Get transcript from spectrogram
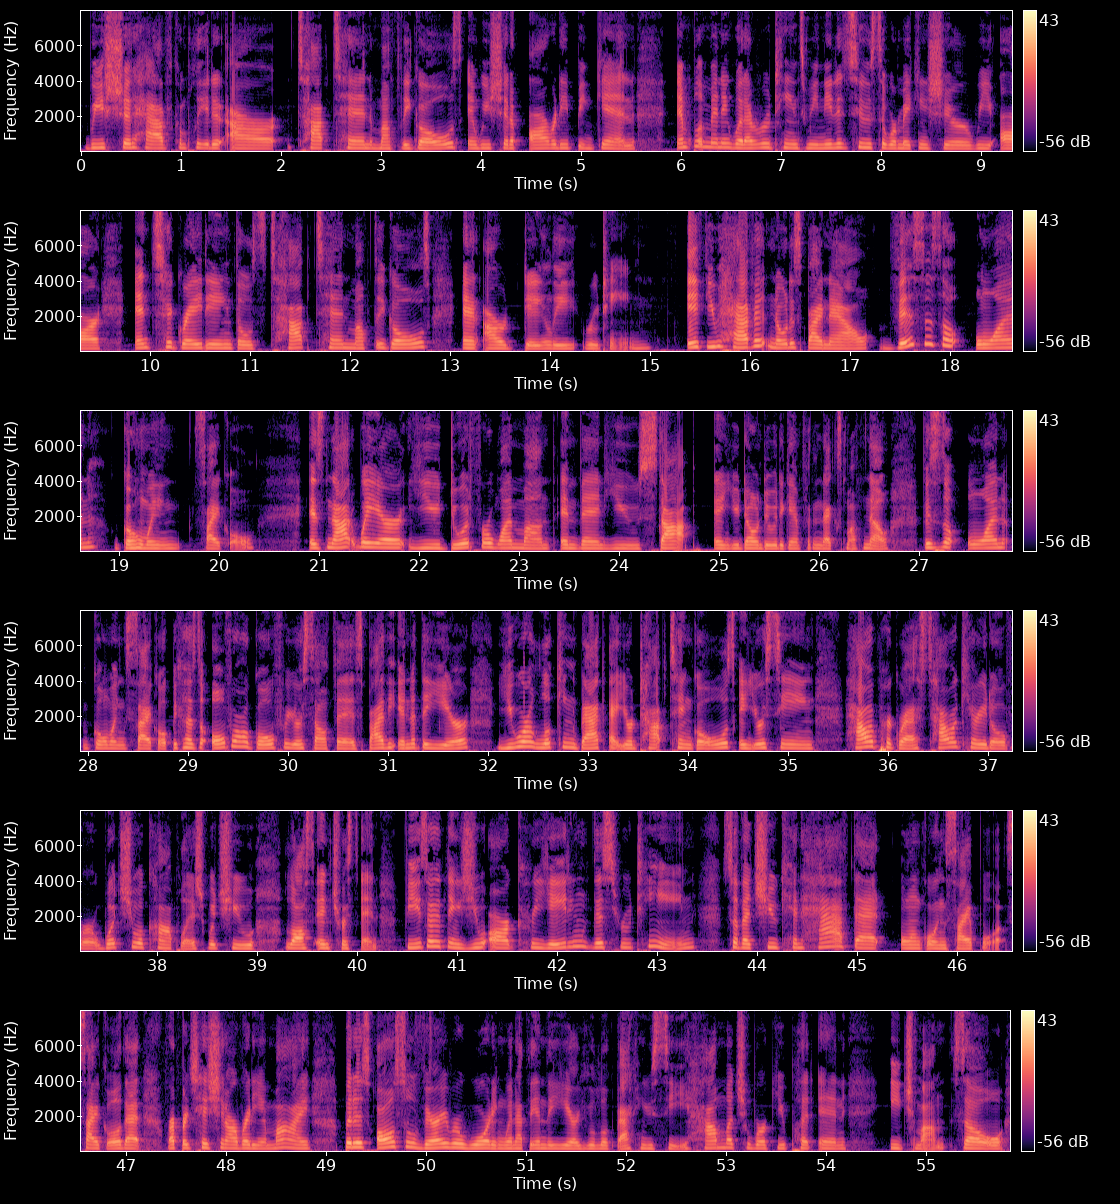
We should have completed our top 10 monthly goals and we should have already begun implementing whatever routines we needed to. So, we're making sure we are integrating those top 10 monthly goals in our daily routine. If you haven't noticed by now, this is an ongoing cycle. It's not where you do it for one month and then you stop and you don't do it again for the next month. No, this is an ongoing cycle because the overall goal for yourself is by the end of the year, you are looking back at your top 10 goals and you're seeing how it progressed, how it carried over, what you accomplished, what you lost interest in. These are the things you are creating this routine so that you can have that ongoing cycle cycle that repetition already in mind but it's also very rewarding when at the end of the year you look back and you see how much work you put in each month so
